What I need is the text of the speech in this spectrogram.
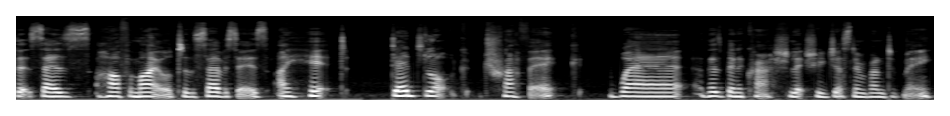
that says half a mile to the services, I hit deadlock traffic where there's been a crash literally just in front of me.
